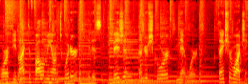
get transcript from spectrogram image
Or if you'd like to follow me on Twitter, it is vision underscore network. Thanks for watching.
